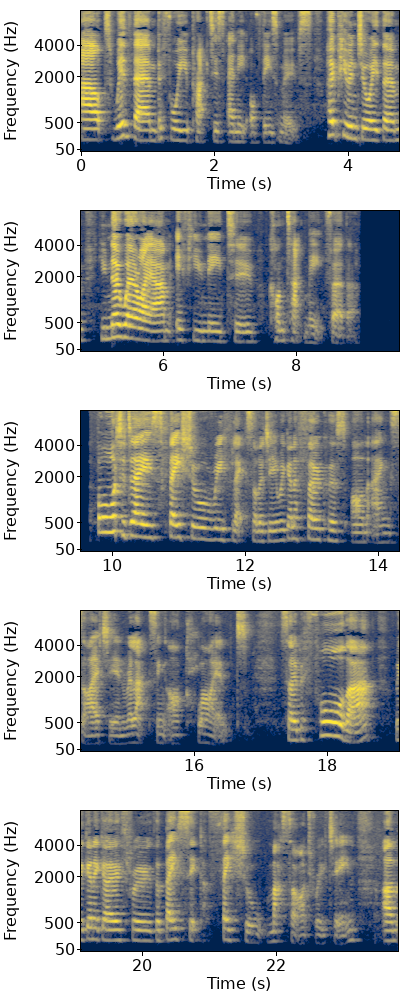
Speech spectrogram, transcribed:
out with them before you practice any of these moves. Hope you enjoy them. You know where I am if you need to contact me further. For today's facial reflexology, we're going to focus on anxiety and relaxing our client. So before that, we're going to go through the basic facial massage routine. Um,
